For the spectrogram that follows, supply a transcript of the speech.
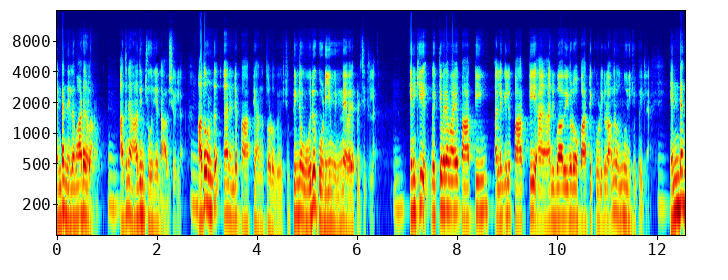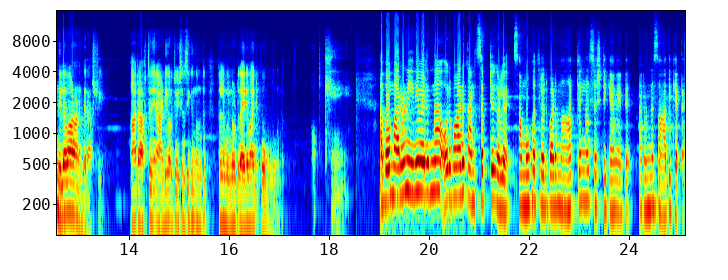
എന്റെ നിലപാടുകളാണ്. അതിന് ആദ്യം ചോദ്യം ചെയ്യേണ്ട ആവശ്യമില്ല. അതുകൊണ്ട് ഞാൻ എന്റെ പാർട്ടി അന്നത്തോട് ഉപയോഗിച്ചു. പിന്നെ ഒരു കൊടിയും ഇന്നേ വരെ പിടിച്ചിട്ടില്ല. എനിക്ക് വ്യക്തിപരമായ പാർട്ടിയും അല്ലെങ്കിൽ പാർട്ടി അനുഭാവികളോ പാർട്ടി കൊടികളോ അങ്ങനെ ഒന്നും എനിക്കിപ്പോൾ ഇല്ല. എന്റെ നിലപാടാണ് എന്റെ രാഷ്ട്രീയം. ആ രാഷ്ട്രീയത്തിന് അടിയുറച്ച് വിശ്വസിക്കുന്നുണ്ട്. അല്ലെങ്കിൽ മുന്നോട്ട് ധൈര്യമായിട്ട് പോകുന്നുമുണ്ട്. ഓക്കെ അപ്പം അരുൺ ഇനി വരുന്ന ഒരുപാട് കൺസെപ്റ്റുകൾ സമൂഹത്തിൽ ഒരുപാട് മാറ്റങ്ങൾ സൃഷ്ടിക്കാനായിട്ട് അരുണിന് സാധിക്കട്ടെ.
